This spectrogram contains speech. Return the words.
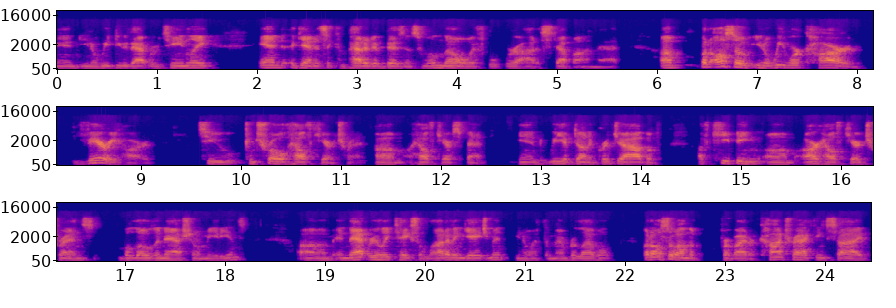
and you know, we do that routinely. And again, it's a competitive business. We'll know if we're out of step on that. Um, but also, you know, we work hard, very hard, to control healthcare trend, um, healthcare spend, and we have done a good job of of keeping um, our healthcare trends below the national medians, um, and that really takes a lot of engagement, you know, at the member level, but also on the provider contracting side,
